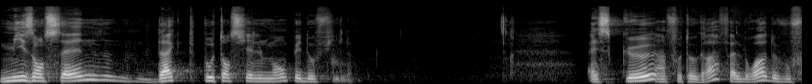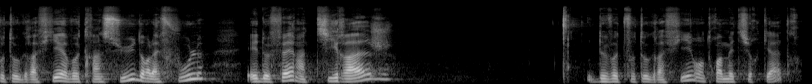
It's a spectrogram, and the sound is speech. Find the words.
mise en scène d'actes potentiellement pédophiles? Est-ce qu'un photographe a le droit de vous photographier à votre insu dans la foule et de faire un tirage de votre photographie en 3 mètres sur 4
